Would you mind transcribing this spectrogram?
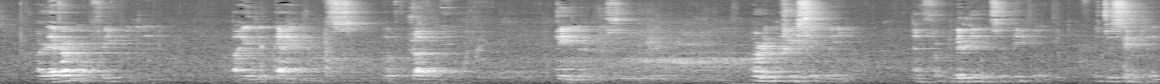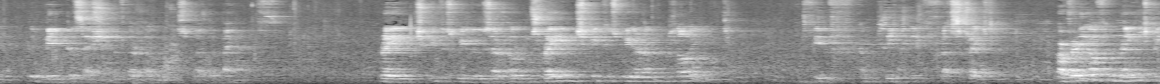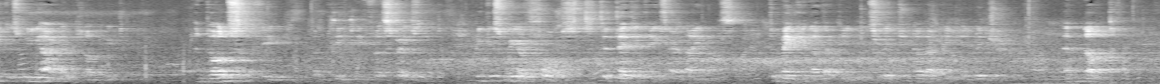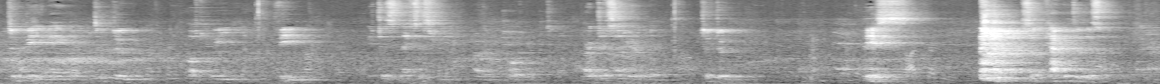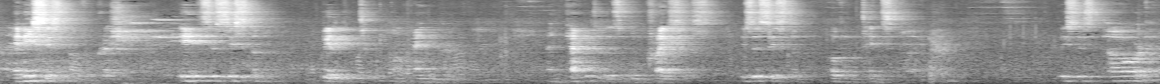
or ever more frequently by the gangs of drug dealers, or increasingly, and for millions of people, it is simply the repossession of their homes by the banks. Rage because we lose our homes, rage because we are unemployed. And feel completely frustrated. Or very often rage because we are employed. And also feel completely frustrated because we are forced to dedicate our lives to making other people's rich, other people richer, and not to being able to do what we feel it is necessary or important or desirable to do. This, so capitalism, any system of oppression, is a system built on anger. And capitalism in crisis is a system of intensifying. This is our anger.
